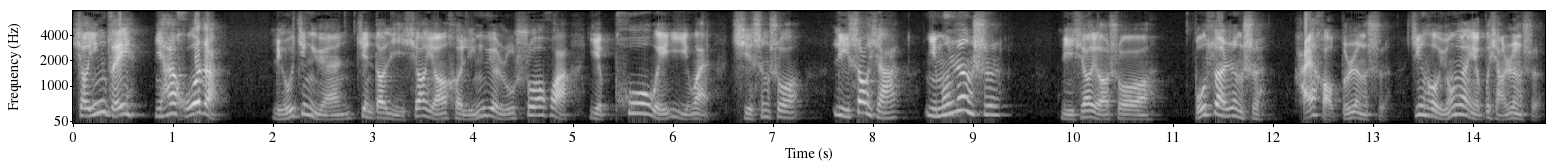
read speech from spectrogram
小淫贼，你还活着。”刘敬元见到李逍遥和林月如说话，也颇为意外，起身说：“李少侠，你们认识？”李逍遥说：“不算认识，还好不认识，今后永远也不想认识。”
